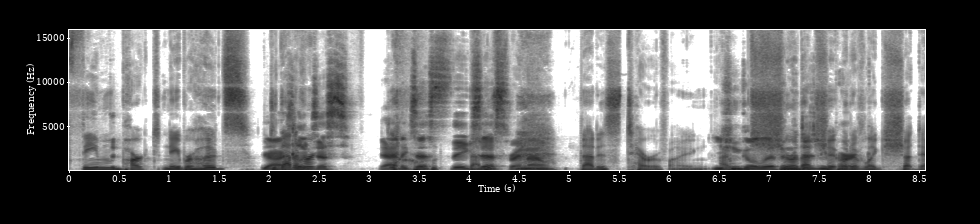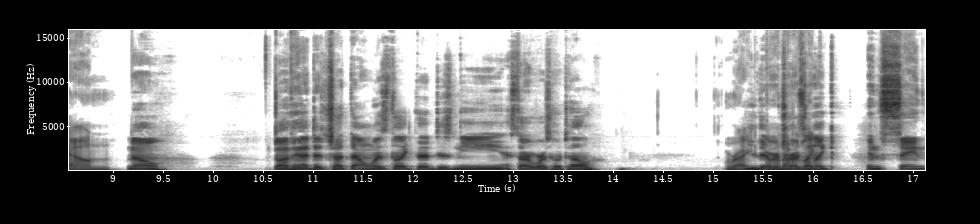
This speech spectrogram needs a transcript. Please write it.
theme parked neighborhoods? yeah, Did that still ever exists. Yeah, it exists. They exist is- right now. That is terrifying. You can I'm go live in sure the that Disney shit would park. have like shut down. No. The only thing that did shut down was like the Disney Star Wars hotel. Right. They The were charging like, insane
